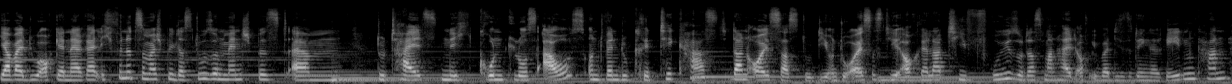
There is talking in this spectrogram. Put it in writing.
ja, weil du auch generell, ich finde zum Beispiel, dass du so ein Mensch bist, ähm, du teilst nicht grundlos aus und wenn du Kritik hast, dann äußerst du die und du äußerst die auch relativ früh, sodass man halt auch über diese Dinge reden kann.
